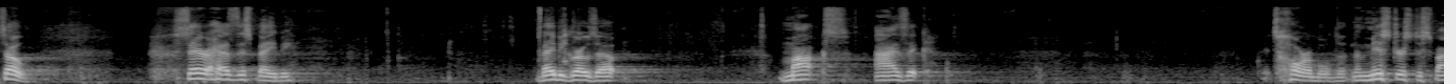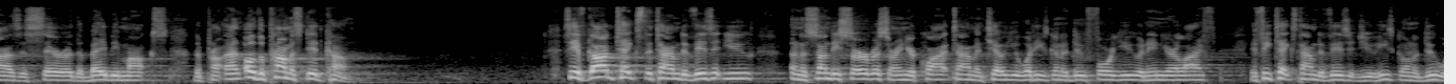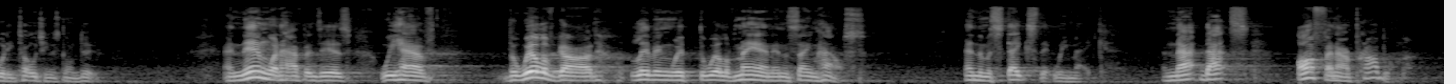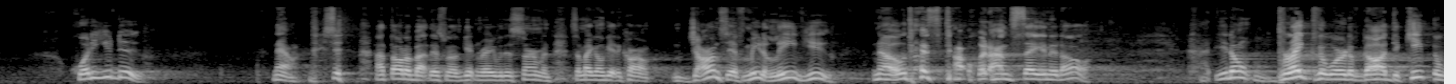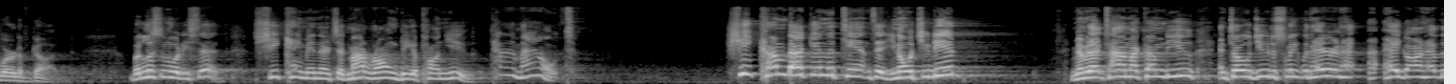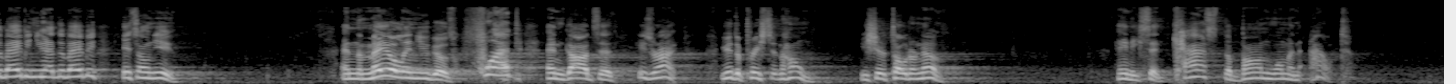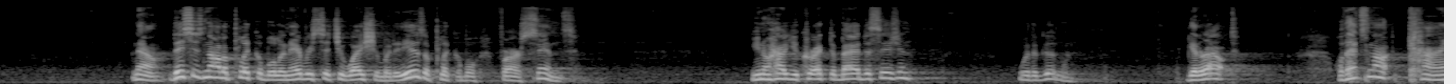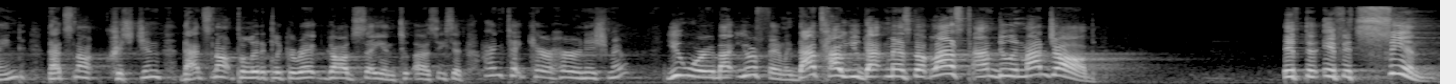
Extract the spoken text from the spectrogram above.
So, Sarah has this baby. Baby grows up, mocks Isaac. It's horrible. The, the mistress despises Sarah. The baby mocks the promise. Oh, the promise did come. See, if God takes the time to visit you in a Sunday service or in your quiet time and tell you what He's going to do for you and in your life, if He takes time to visit you, He's going to do what He told you He was going to do. And then what happens is we have the will of God living with the will of man in the same house. and the mistakes that we make. And that, that's often our problem. What do you do? Now, I thought about this when I was getting ready with this sermon. Somebody gonna get in the car. John said for me to leave you. No, that's not what I'm saying at all. You don't break the word of God to keep the word of God. But listen to what he said. She came in there and said, My wrong be upon you. Time out. She come back in the tent and said, You know what you did? Remember that time I come to you and told you to sleep with Hagar and Hagar and have the baby and you had the baby? It's on you. And the male in you goes, What? And God said, He's right. You're the priest in the home. You should have told her no. And he said, Cast the bondwoman out. Now, this is not applicable in every situation, but it is applicable for our sins. You know how you correct a bad decision? With a good one. Get her out. Well, that's not kind. That's not Christian. That's not politically correct. God's saying to us, He said, I can take care of her and Ishmael. You worry about your family. That's how you got messed up last time doing my job. If, the, if it's sin,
